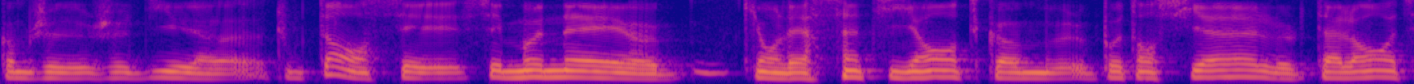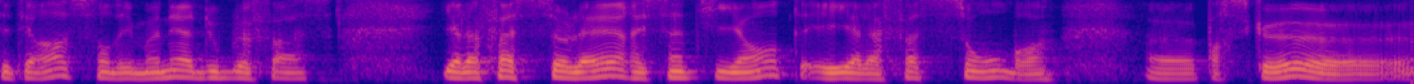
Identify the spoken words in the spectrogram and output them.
Comme je, dis euh, tout le temps, ces, monnaies euh, qui ont l'air scintillantes comme le potentiel, le talent, etc., ce sont des monnaies à double face. Il y a la face solaire et scintillante et il y a la face sombre, euh, parce que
